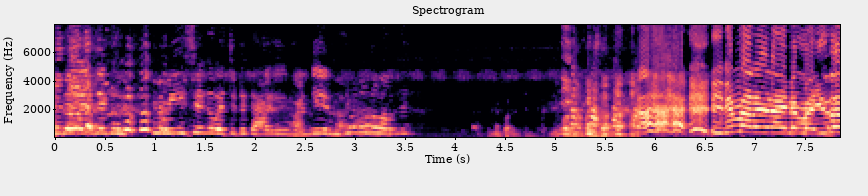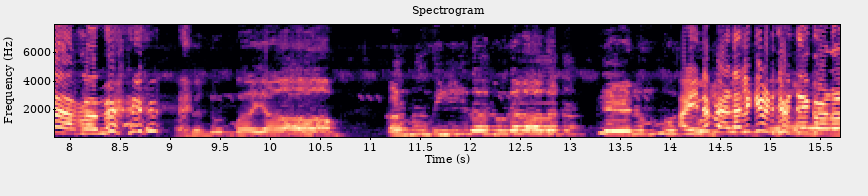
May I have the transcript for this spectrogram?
ഇങ്ങനെ മീശയൊക്കെ വെച്ചിട്ട് വണ്ടി പറഞ്ഞു? ഇനി പറയണ അതിന് പൈസ തരണമെന്ന്. അതിന്റെ പെടലിക്ക് പിടിച്ചു വെച്ചേക്കോണ്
